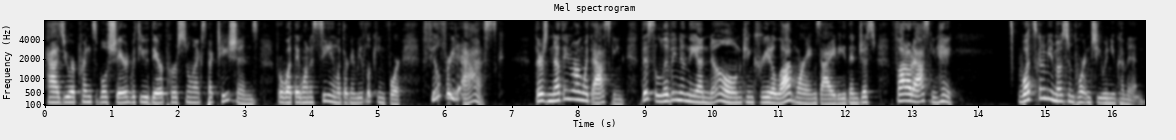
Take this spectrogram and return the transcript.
Has your principal shared with you their personal expectations for what they want to see and what they're going to be looking for? Feel free to ask. There's nothing wrong with asking. This living in the unknown can create a lot more anxiety than just flat out asking, hey, what's going to be most important to you when you come in?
